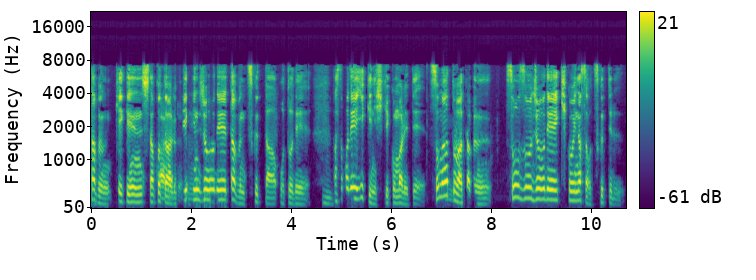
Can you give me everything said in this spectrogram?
多分経験したことある。ある、経験上で多分作った音で、うん。あそこで一気に引き込まれて、その後は多分想像上で聞こえなさを作ってる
